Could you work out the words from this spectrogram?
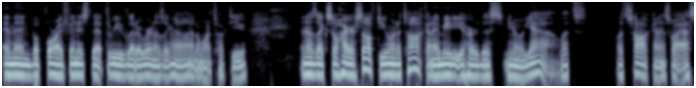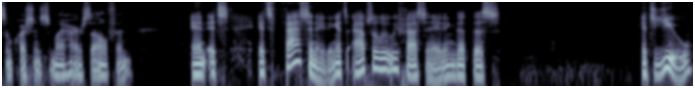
and then before i finished that three letter word i was like no i don't want to talk to you and i was like so higher self do you want to talk? And i immediately heard this you know yeah let's let's talk. And so i asked some questions to my higher self. And and it's it's fascinating it's absolutely fascinating that this it's you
